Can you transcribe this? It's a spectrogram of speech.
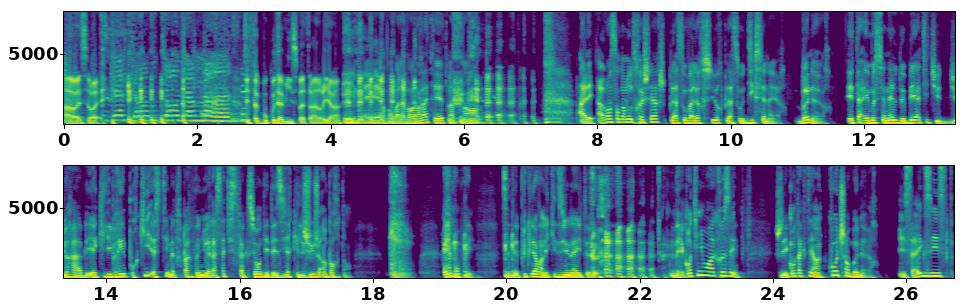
Ah ouais c'est vrai. Tu te fais beaucoup d'amis ce matin Adrien. Et merde, on va l'avoir dans la tête maintenant. Allez, avançons dans notre recherche, place aux valeurs sûres, place au dictionnaire. Bonheur. État émotionnel de béatitude, durable et équilibré pour qui estime être parvenu à la satisfaction des désirs qu'il juge importants. Pff, rien compris. C'était plus clair dans les Kids United. Mais continuons à creuser. J'ai contacté un coach en bonheur. Et ça existe.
